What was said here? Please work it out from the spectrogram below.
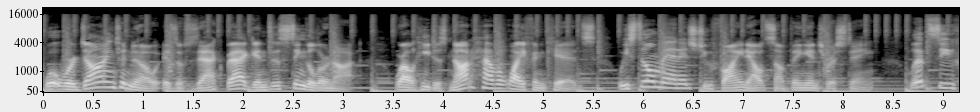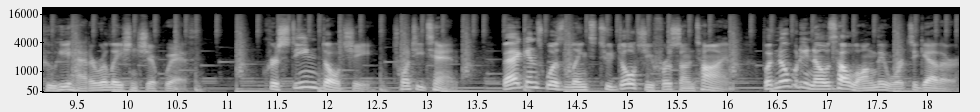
What we're dying to know is if Zak Bagans is single or not. While he does not have a wife and kids, we still managed to find out something interesting. Let's see who he had a relationship with. Christine Dolce, 2010. Bagans was linked to Dolce for some time, but nobody knows how long they were together.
